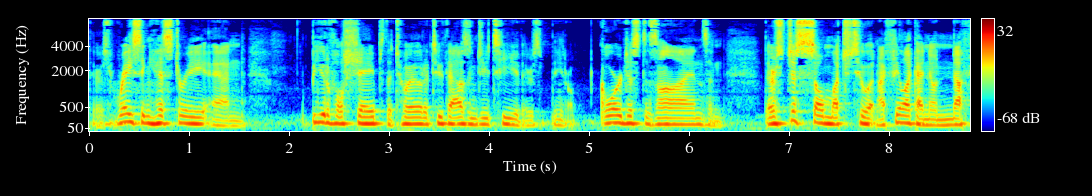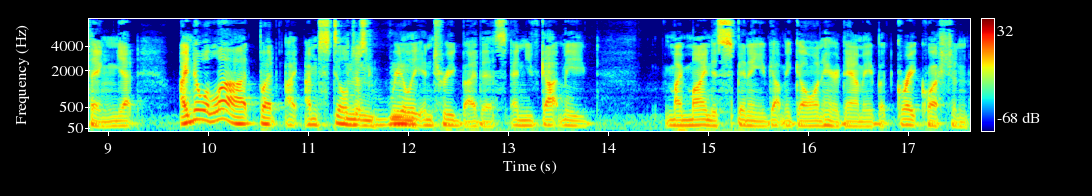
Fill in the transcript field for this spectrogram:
there's racing history and beautiful shapes the toyota 2000 gt there's you know gorgeous designs and there's just so much to it and i feel like i know nothing yet I know a lot, but I, I'm still just really intrigued by this. And you've got me, my mind is spinning. You've got me going here, Dammy. But great question.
